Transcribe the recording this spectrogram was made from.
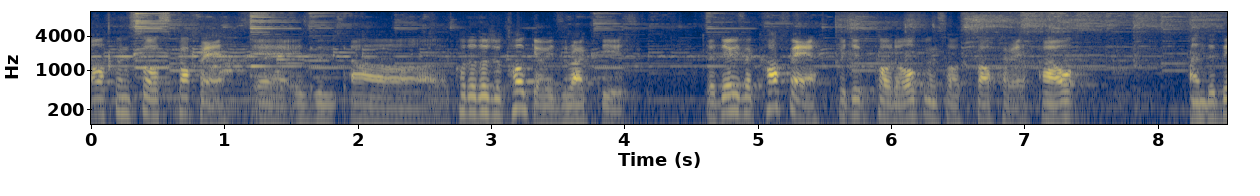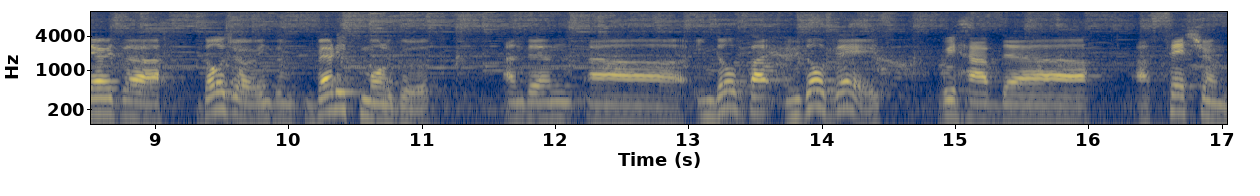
open source cafe, uh, is uh, Dojo Tokyo is like this. So there is a cafe which is called Open Source Cafe, uh, and there is a dojo in the very small group. And then in those in those days, we have the session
